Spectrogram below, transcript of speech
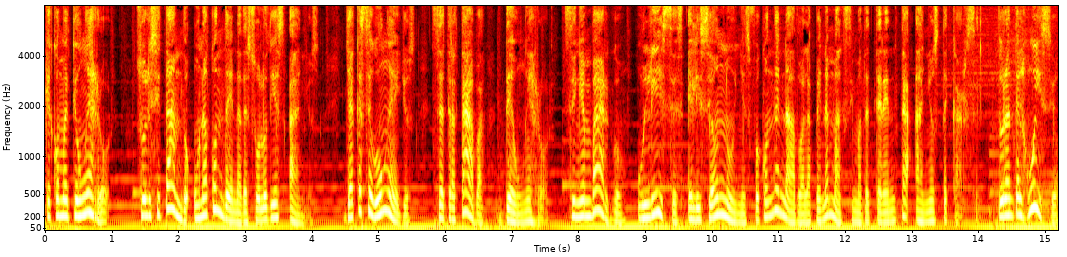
que cometió un error, solicitando una condena de solo 10 años, ya que según ellos se trataba de un error. Sin embargo, Ulises Eliseo Núñez fue condenado a la pena máxima de 30 años de cárcel. Durante el juicio,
